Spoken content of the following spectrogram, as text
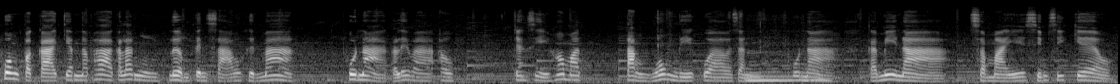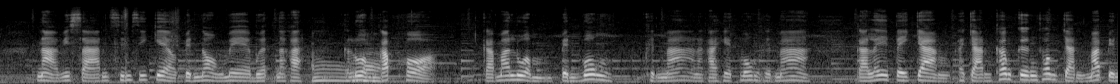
พ่วงปากกาเจียมนภากำลังเริ่มเป็นสาวขึ้นมาผู้หน้าก็เลยว่าเอาจังสีเข้ามาตั้งวงดีกว่าว่าสันอืม ผู้หน้าก็มีหน้าสมัยสิมสีแก้ว หน้าวิสารสิมสีแก้วเป็นน้องแม่เบิดนะคะอ๋อก็ร่วมกับพ่อก็มารวมเป็นวงขึ้นมานะคะเฮ็ดวงขึ้นมาก็เลยไปจ้างอาจารย์ข้ามเกิงท่องจันทร์มาเป็น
